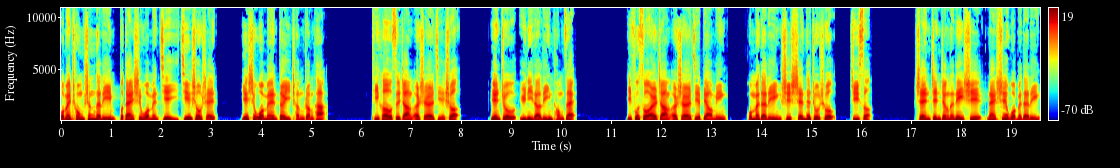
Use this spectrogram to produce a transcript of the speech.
我们重生的灵不但使我们借以接受神，也使我们得以承装他。提后四章二十二节说。愿主与你的灵同在。以弗所二章二十二节表明，我们的灵是神的住处居所。神真正的内室乃是我们的灵。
